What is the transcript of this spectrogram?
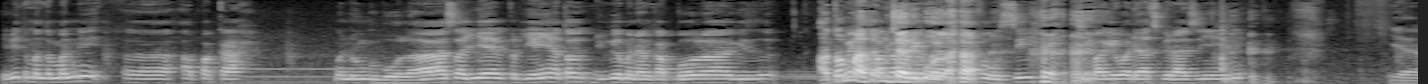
Jadi teman-teman nih eh, apakah menunggu bola saja kerjanya atau juga menangkap bola gitu? Atau Tapi bahkan mencari bola. Berfungsi sebagai wadah aspirasinya ini. ya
